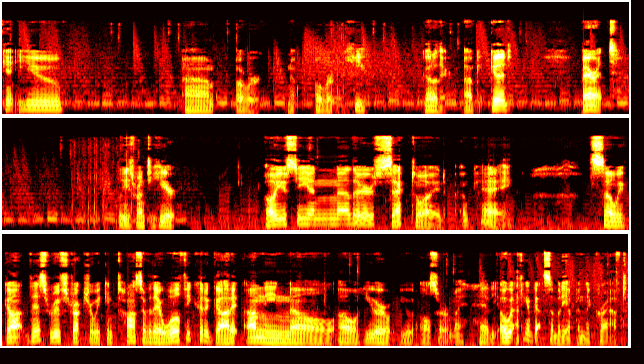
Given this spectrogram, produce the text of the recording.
get you um over no, over here. Go to there. Okay, good. Barret. Please run to here. Oh, you see another sectoid. Okay. So we've got this roof structure we can toss over there. Wolfie could have got it. Omni, no. Oh, you are you also are my heavy. Oh, I think I've got somebody up in the craft.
